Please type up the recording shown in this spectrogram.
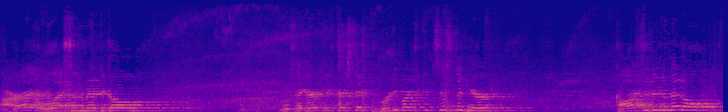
All right, less than a minute to go. Looks like everything's going to stay pretty much consistent here. Caution in the middle.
